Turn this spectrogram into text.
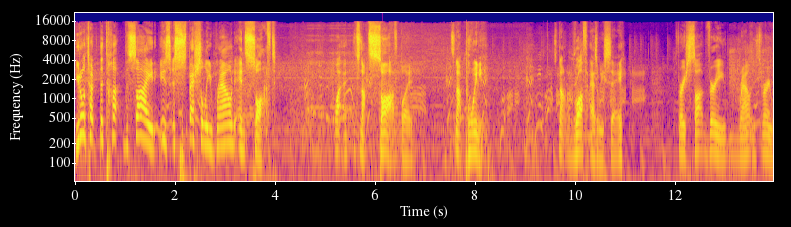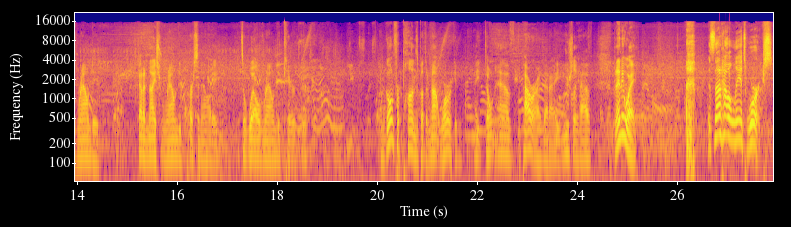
You don't touch the the side is especially round and soft. Well, it's not soft, but it's not pointy. It's not rough, as we say. It's very soft, very round. It's very rounded. It's got a nice rounded personality. It's a well-rounded character. I'm going for puns, but they're not working. I don't have the power that I usually have. But anyway, it's not how a lance works.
